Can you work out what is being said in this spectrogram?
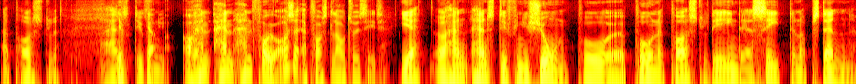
apostle. Og, hans ja, ja, og ja. han, han, han får jo også apostelautoritet. Ja, og han, hans definition på, øh, på en apostel, det er en, der har set den opstandende.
